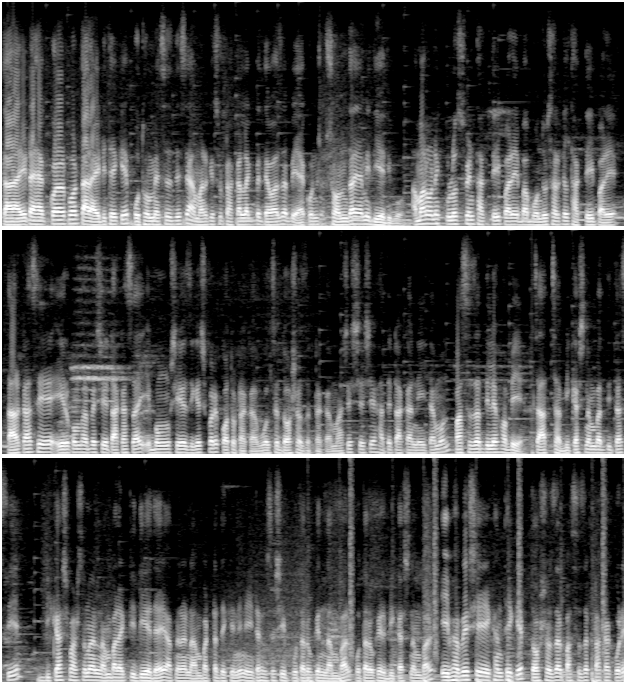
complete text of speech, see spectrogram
তার আইডিটা হ্যাক করার পর তার আইডি থেকে প্রথম মেসেজ দিছে, আমার কিছু টাকা লাগবে, দেওয়া যাবে, এখন সন্ধ্যায় আমি দিয়ে দিব। আমার অনেক ক্লোজ ফ্রেন্ড থাকতেই পারে বা বন্ধু সার্কেল থাকতেই পারে। তার কাছে এরকম ভাবে সে টাকা চায় এবং সে জিজ্ঞেস করে, কত টাকা? বলছে, দশ হাজার টাকা। মাসের শেষে হাতে টাকা নেই তেমন। পাঁচ হাজার দিলে হবে। আচ্ছা, আচ্ছা বিকাশ নাম্বার দিতাছি। বিকাশ পার্সোনাল নাম্বার একটি দিয়ে দেয়। আপনারা নাম্বারটা দেখে নিন। এটা হচ্ছে সেই প্রতারকের নাম্বার প্রতারকের বিকাশ নাম্বার। এইভাবে সে এখান থেকে দশ হাজার পাঁচ হাজার টাকা করে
